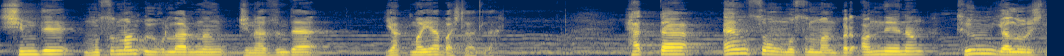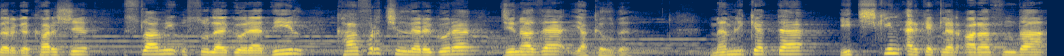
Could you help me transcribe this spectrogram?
Şimdi Müslüman Uygurlarının cenazinde yakmaya başladılar. Hatta en son Müslüman bir annenin tüm yalvarışlarına karşı İslami usule göre değil, kafir Çinlere göre cenaze yakıldı. Memlekette yetişkin erkekler arasında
